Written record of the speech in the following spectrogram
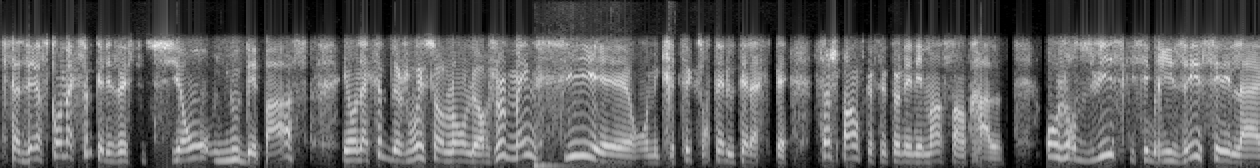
C'est-à-dire, est-ce qu'on accepte que les institutions nous dépassent et on accepte de jouer selon leur jeu, même si euh, on est critique sur tel ou tel aspect? Ça, je pense que c'est un élément central. Aujourd'hui, ce qui s'est brisé, c'est la,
